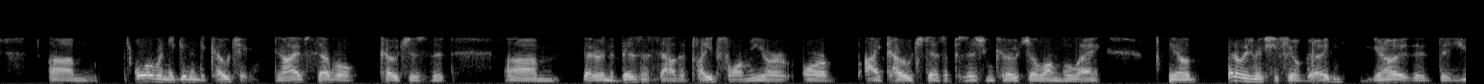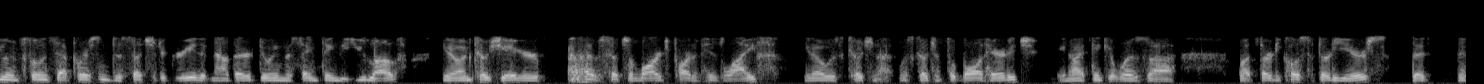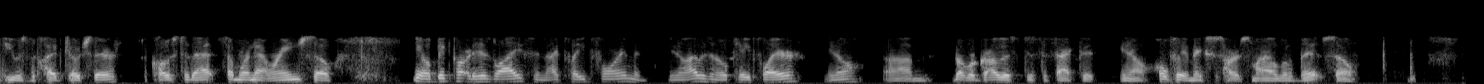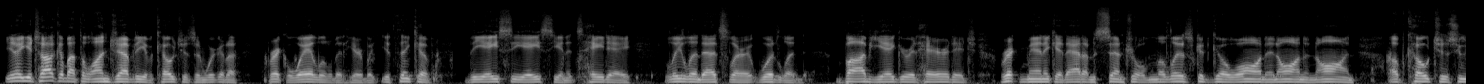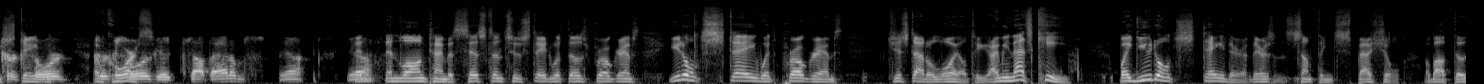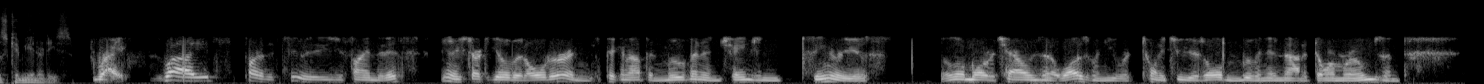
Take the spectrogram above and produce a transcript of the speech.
um, or when they get into coaching. You know, I have several coaches that um, that are in the business now that played for me, or or I coached as a position coach along the way. You know, that always makes you feel good. You know that, that you influence that person to such a degree that now they're doing the same thing that you love. You know, and Coach Yeager was such a large part of his life. You know, was coaching was coaching football at Heritage. You know, I think it was uh, what thirty, close to thirty years that that he was the head coach there, close to that, somewhere in that range. So, you know, a big part of his life, and I played for him, and you know, I was an okay player. You know, um, but regardless, just the fact that you know, hopefully it makes his heart smile a little bit. So, you know, you talk about the longevity of coaches, and we're going to break away a little bit here, but you think of the ACAC in its heyday, Leland Etzler at Woodlan, Bob Yeager at Heritage, Rick Minnick at Adams Central, and the list could go on and on and on of coaches who Kirk stayed. With, of Kirk course, Sorg at South Adams, yeah. Yeah. And, and longtime assistants who stayed with those programs. You don't stay with programs just out of loyalty. I mean, that's key. But you don't stay there. if there isn't something special about those communities. Right. Well, it's part of the too. You find that it's you know you start to get a little bit older and picking up and moving and changing scenery is a little more of a challenge than it was when you were 22 years old and moving in and out of dorm rooms and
